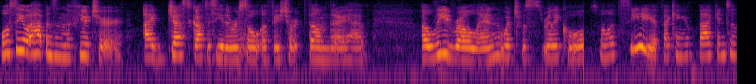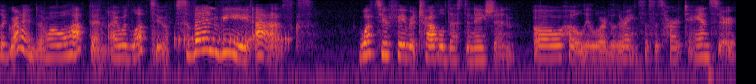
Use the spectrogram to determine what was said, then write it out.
we'll see what happens in the future. I just got to see the result of a short film that I have a lead role in, which was really cool. So let's see if I can get back into the grind and what will happen. I would love to. Sven V asks, what's your favorite travel destination? Oh, holy Lord of the Rings, this is hard to answer.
